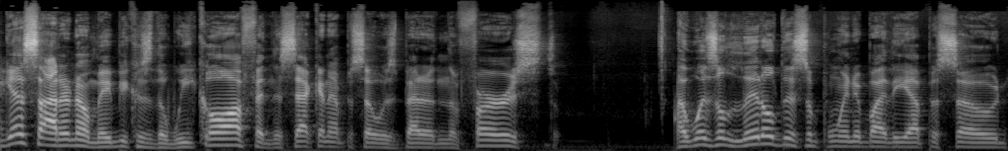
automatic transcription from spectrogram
guess I don't know. Maybe because of the week off and the second episode was better than the first. I was a little disappointed by the episode.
